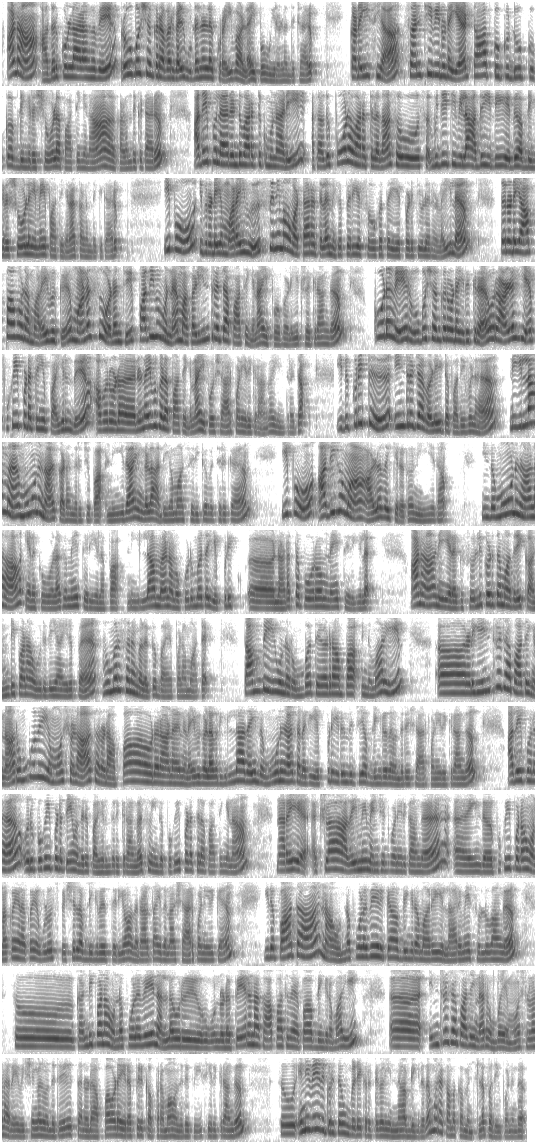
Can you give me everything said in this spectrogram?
ஆனால் அதற்குள்ளாராகவே ரூபசங்கர் அவர்கள் உடல்நல குறைவால் இப்போ உயிரிழந்துட்டார். கடைசியாக சன் டிவியினுடைய டாப் குக்கு டூப் குக்கு அப்படிங்கிற ஷோவில் பார்த்தீங்கன்னா கலந்துக்கிட்டாரு. அதே போல் ரெண்டு வாரத்துக்கு முன்னாடி அதாவது போன வாரத்தில் தான் ஸோ விஜய் டிவியில் அது இது எது அப்படிங்கிற ஷோலையுமே பார்த்தீங்கன்னா கலந்துக்கிட்டார். இப்போது இவருடைய மறைவு சினிமா வட்டாரத்தில் மிகப்பெரிய சோகத்தை ஏற்படுத்தியுள்ள நிலையில் தன்னுடைய அப்பாவோட மறைவுக்கு மனசு உடஞ்சி பதிவு பண்ண மகள் இந்திரஜா பார்த்தீங்கன்னா இப்போ வெளியிட்டிருக்கிறாங்க. கூடவே ரூபசங்கரோட இருக்கிற ஒரு அழகிய புகைப்படத்தையும் பகிர்ந்து அவரோட நினைவுகளை பார்த்தீங்கன்னா இப்போ ஷேர் பண்ணியிருக்கிறாங்க இந்திரஜா. இது குறித்து இந்திரஜா வெளியிட்ட பதிவில் நீ இல்லாமல் மூணு நாள் கடந்துருச்சுப்பா. நீ தான் எங்களை அதிகமாக சிரிக்க வச்சிருக்க. இப்போது அதிகமாக அழ வைக்கிறதும் நீயே தான் இந்த மூணு நாளாக எனக்கு உலகமே தெரியலப்பா. நீ இல்லாமல் நம்ம குடும்பத்தை எப்படி நடத்த போகிறோம்னே தெரியல. ஆனால் நீ எனக்கு சொல்லி கொடுத்த மாதிரி கண்டிப்பாக நான் உறுதியாக இருப்பேன். விமர்சனங்களுக்கு பயப்பட மாட்டேன். தம்பி உன்னை ரொம்ப தேடுறான்ப்பா. இந்த மாதிரி நடிகை இந்திரஜா பார்த்தீங்கன்னா ரொம்பவே எமோஷ்னலாக தன்னோட அப்பாவோடனான நினைவுகள் அவர் இல்லாத இந்த மூணு நாள் தனக்கு எப்படி இருந்துச்சு அப்படிங்கிறத வந்துட்டு ஷேர் பண்ணியிருக்கிறாங்க. அதே போல் ஒரு புகைப்படத்தையும் வந்துட்டு பகிர்ந்திருக்கிறாங்க. ஸோ இந்த புகைப்படத்தில் பார்த்தீங்கன்னா நிறைய ஆக்சுவலாக அதையுமே மென்ஷன் பண்ணியிருக்காங்க. இந்த புகைப்படம் உனக்கும் எனக்கும் எவ்வளோ ஸ்பெஷல் அப்படிங்கிறது தெரியும். அதனால தான் இதை நான் ஷேர் பண்ணியிருக்கேன். இதை பார்த்தா நான் உன்னை போலவே இருக்கேன் அப்படிங்கிற மாதிரி எல்லாருமே சொல்லுவாங்க. ஸோ கண்டிப்பாக நான் உன்னை போலவே நல்ல ஒரு உன்னோட பேரை நான் காப்பாற்றுவேன்ப்பா அப்படிங்கிற மாதிரி ஆஹ், இந்திரஜா பார்த்தீங்கன்னா ரொம்ப எமோஷ்னலாக நிறைய விஷயங்கள் வந்துட்டு தன்னோட அப்பாவோட இறப்பிற்கு அப்புறமா வந்துட்டு பேசியிருக்கிறாங்க. ஸோ எனிவே இது குறித்த உங்களுடைய கருத்துக்கள் என்ன அப்படிங்கிறத மறக்காமல் கமெண்ட்ஸில் பதிவு பண்ணுங்கள்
